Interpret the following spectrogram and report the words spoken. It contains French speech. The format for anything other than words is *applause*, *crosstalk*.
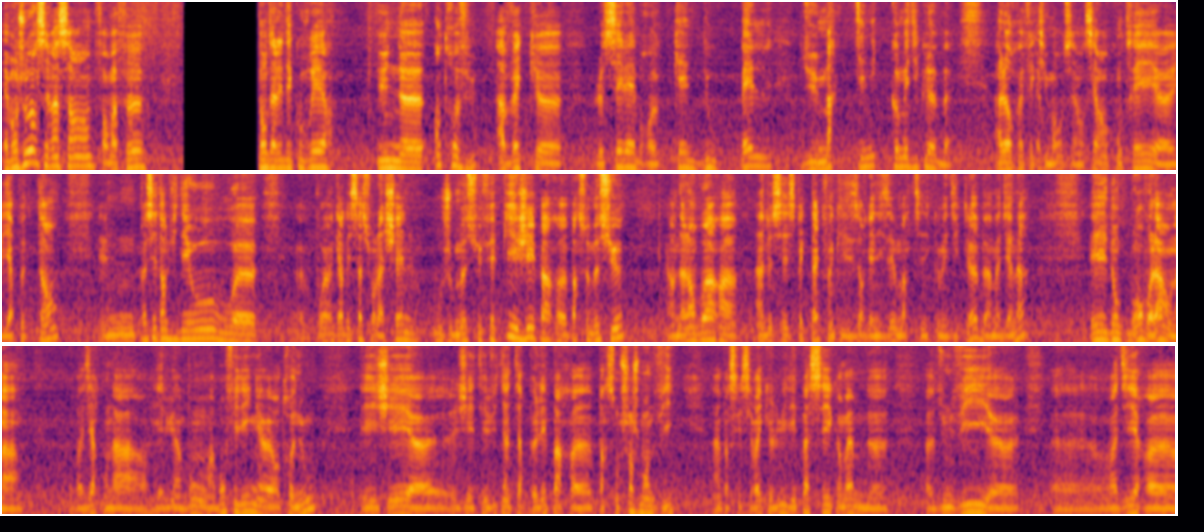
Et bonjour, c'est Vincent, Format Feu. Vous allez découvrir une euh, entrevue avec euh, le célèbre Kendou Pell du Martinique Comedy Club. Alors effectivement, on s'est rencontrés euh, il y a peu de temps. Une précédente vidéo où vous pourrez regarder ça sur la chaîne où je me suis fait piéger par, par ce monsieur en allant voir un, un de ses spectacles enfin, qu'ils organisaient au Martinique Comedy Club à Madiana. Et donc bon voilà, on a, on va dire qu'on a, il y a eu un bon, un bon feeling euh, entre nous. Et j'ai euh, été vite interpellé par, euh, par son changement de vie. Hein, parce que c'est vrai que lui, il est passé quand même d'une vie, on va dire,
